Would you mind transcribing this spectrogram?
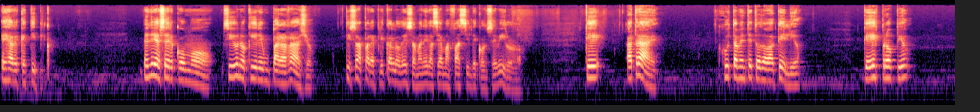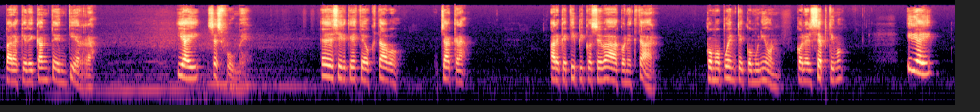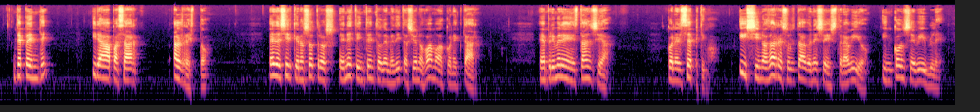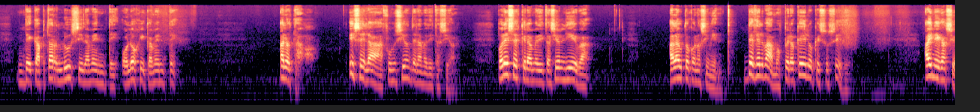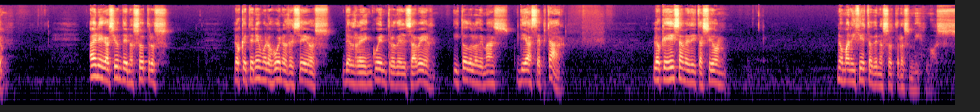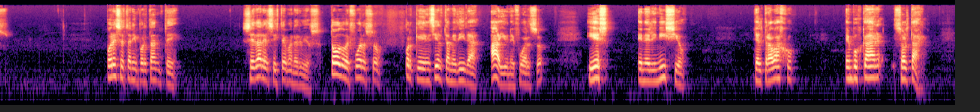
es arquetípico. Vendría a ser como si uno quiere un pararrayo, quizás para explicarlo de esa manera sea más fácil de concebirlo, que atrae justamente todo aquello que es propio para que decante en tierra y ahí se esfume. Es decir, que este octavo chakra arquetípico se va a conectar como puente comunión con el séptimo y de ahí depende, irá a pasar al resto. Es decir, que nosotros en este intento de meditación nos vamos a conectar en primera instancia con el séptimo. Y si nos da resultado en ese extravío inconcebible de captar lúcidamente o lógicamente, al octavo. Esa es la función de la meditación. Por eso es que la meditación lleva al autoconocimiento. Desde el vamos, pero ¿qué es lo que sucede? Hay negación hay negación de nosotros, los que tenemos los buenos deseos del reencuentro, del saber y todo lo demás, de aceptar lo que esa meditación nos manifiesta de nosotros mismos. Por eso es tan importante sedar el sistema nervioso. Todo esfuerzo, porque en cierta medida hay un esfuerzo, y es en el inicio del trabajo en buscar soltar,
